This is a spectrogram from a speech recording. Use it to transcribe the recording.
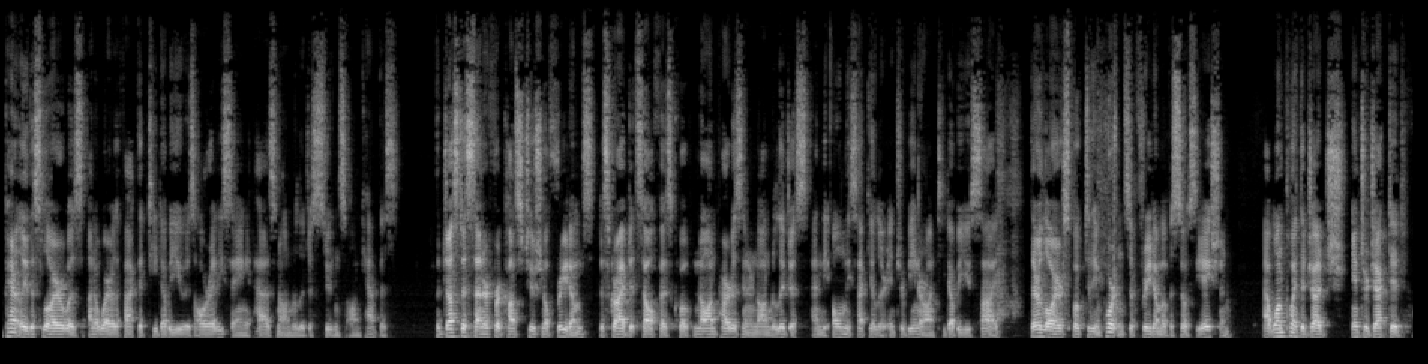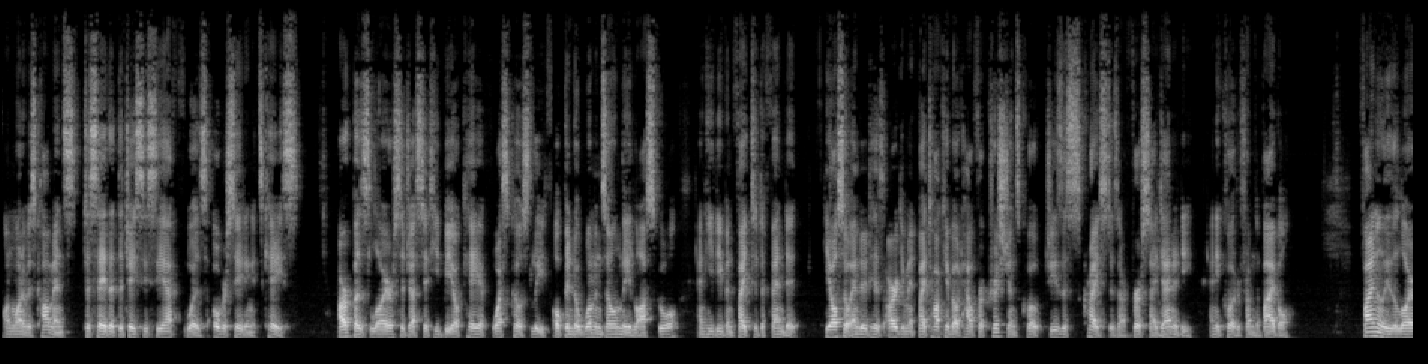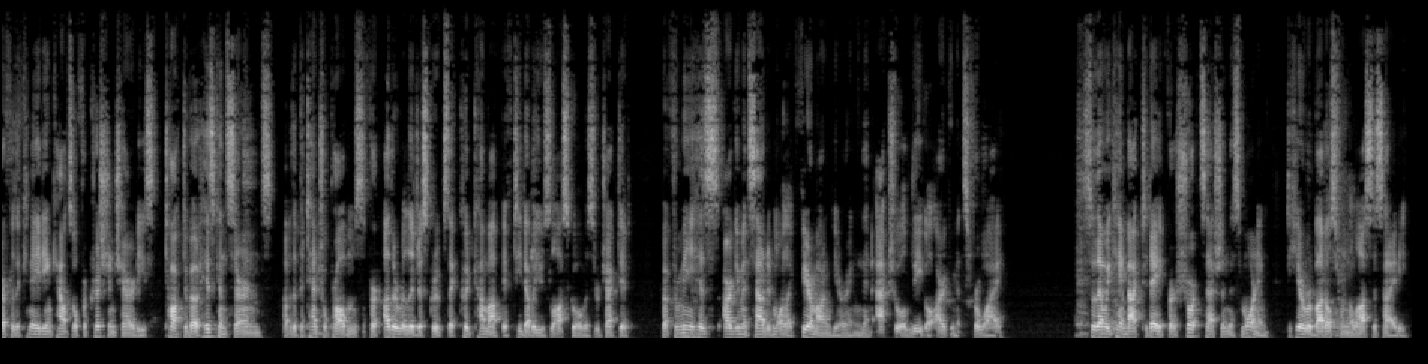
Apparently, this lawyer was unaware of the fact that TW is already saying it has non religious students on campus. The Justice Center for Constitutional Freedoms described itself as, quote, nonpartisan and non religious, and the only secular intervener on TW's side. Their lawyer spoke to the importance of freedom of association. At one point, the judge interjected on one of his comments to say that the JCCF was overstating its case. ARPA's lawyer suggested he'd be okay if West Coast Leaf opened a women's only law school, and he'd even fight to defend it, he also ended his argument by talking about how for Christians, quote, Jesus Christ is our first identity, and he quoted from the Bible. Finally, the lawyer for the Canadian Council for Christian Charities talked about his concerns of the potential problems for other religious groups that could come up if TW's law school was rejected. But for me, his argument sounded more like fear mongering than actual legal arguments for why. So then we came back today for a short session this morning to hear rebuttals from the Law Society.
